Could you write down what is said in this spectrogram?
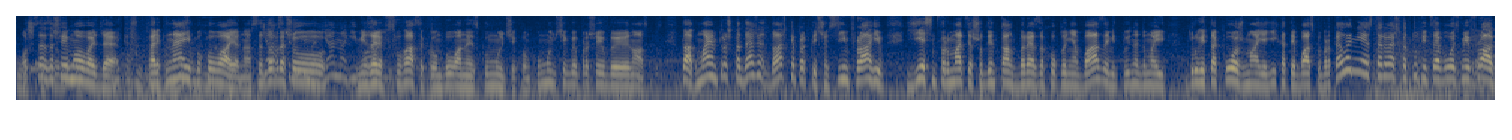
Пушку Оце за що й мова йде. Харкне і поховає нас. Це добре, що він зараз з фугасиком був, а не з кумульчиком. Кумульчик би прошив би наскус. Так, маємо трошки дашки практично, 7 фрагів. Є інформація, що один танк бере захоплення бази. Відповідно, думаю, другий також має їхати баску брати. Але ні, стервешка тут і це восьмий фраг.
